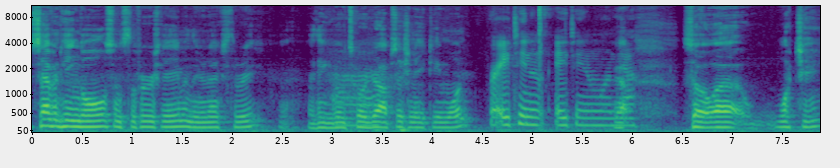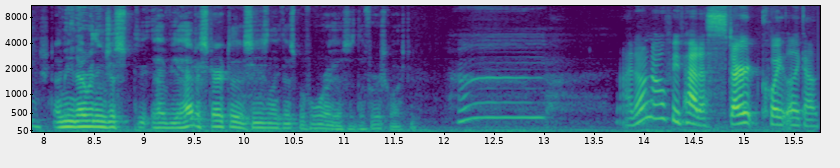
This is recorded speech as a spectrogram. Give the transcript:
17 goals since the first game in their next three. I think you've outscored your opposition 18-1. For 18 and 18 and 1, yeah. yeah. So, uh, what changed? I mean, everything just. Have you had a start to the season like this before? I guess is the first question. Um, I don't know if we've had a start quite like a,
